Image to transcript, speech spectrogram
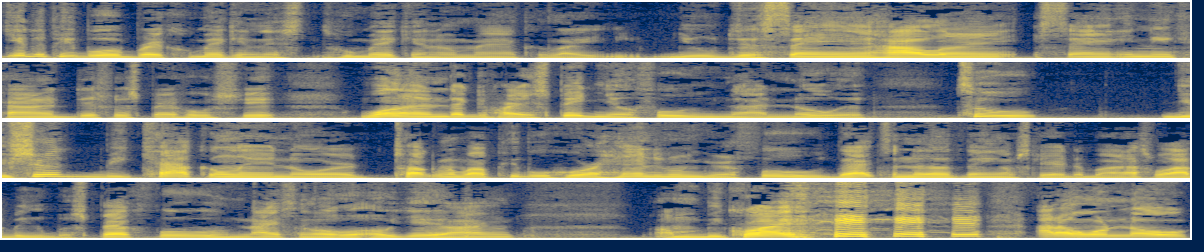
give the people a break who making this who making them man because like you just saying hollering saying any kind of disrespectful shit. One that could probably spit in your food and not know it. Two you should be cackling or talking about people who are handling your food. That's another thing i'm scared about. That's why i be respectful and nice and oh, oh yeah i'm i'm gonna be quiet. I don't want no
